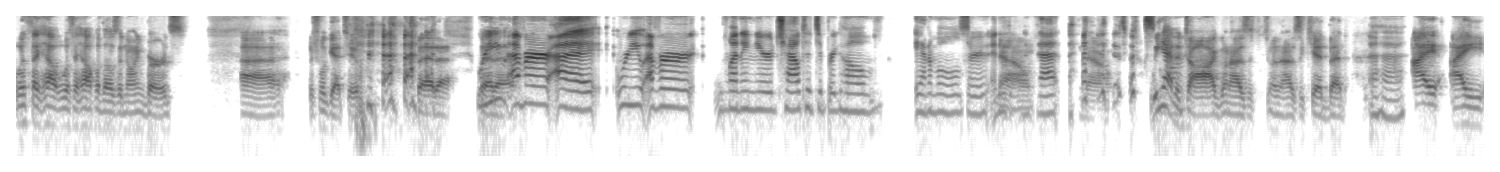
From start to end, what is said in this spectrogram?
with the help with the help of those annoying birds, uh, which we'll get to. But uh, were but, you uh, ever uh were you ever one in your childhood to bring home animals or anything No. like that no, we had a dog when I was when I was a kid, but uh-huh I I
